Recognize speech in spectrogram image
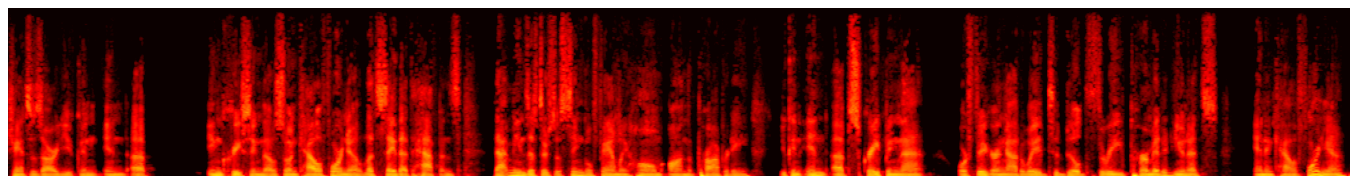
Chances are you can end up increasing those. So in California, let's say that happens. That means if there's a single family home on the property, you can end up scraping that or figuring out a way to build three permitted units. And in California,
